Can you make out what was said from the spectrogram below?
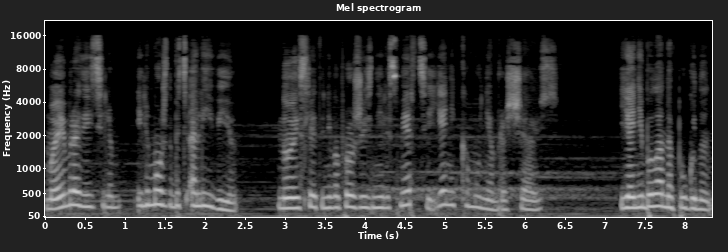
моим родителям или, может быть, Оливии. Но если это не вопрос жизни или смерти, я никому не обращаюсь. Я не была напугана,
